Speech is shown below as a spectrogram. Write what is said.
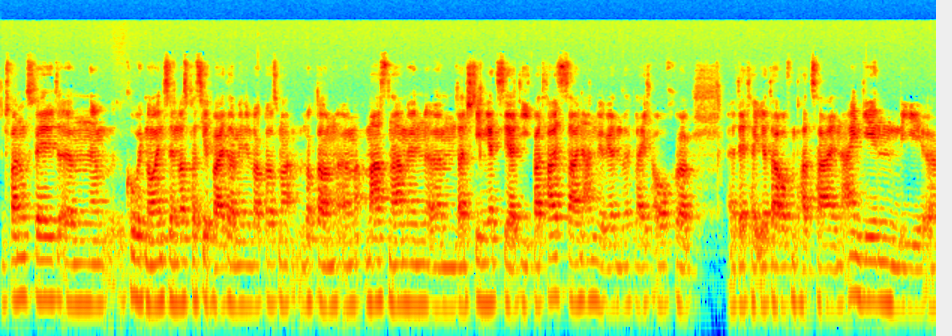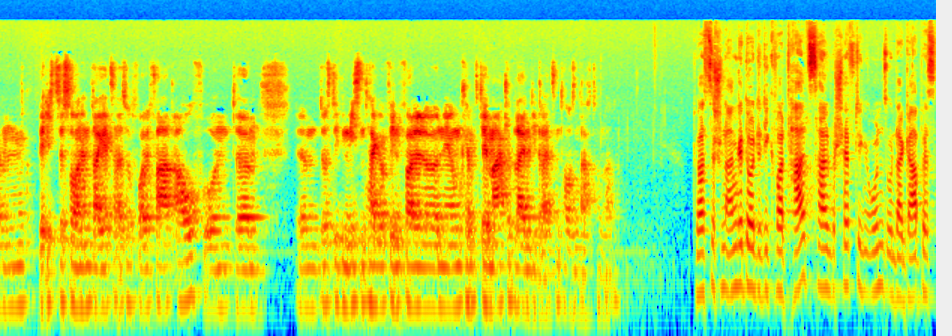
ein Spannungsfeld. Ähm, Covid-19, was passiert weiter mit den Lockdown-Maßnahmen? Ähm, dann stehen jetzt ja die Quartalszahlen an. Wir werden gleich auch äh, detaillierter auf ein paar Zahlen eingehen. Die Berichtssaison nimmt da jetzt also voll Fahrt auf und dürfte die nächsten Tage auf jeden Fall eine umkämpfte Marke bleiben, die 13.800. Du hast es schon angedeutet, die Quartalszahlen beschäftigen uns und da gab es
